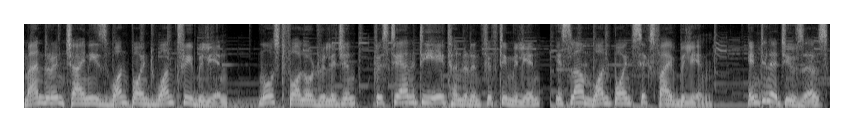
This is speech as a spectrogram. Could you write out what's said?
Mandarin Chinese 1.13 billion. Most followed religion, Christianity 850 million, Islam 1.65 billion. Internet users,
